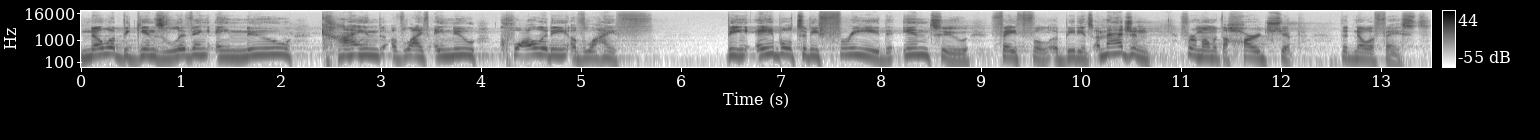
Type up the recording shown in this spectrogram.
Noah begins living a new kind of life, a new quality of life, being able to be freed into faithful obedience. Imagine for a moment the hardship that Noah faced.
